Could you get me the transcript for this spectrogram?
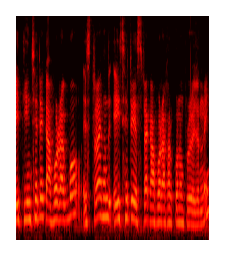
এই তিন সেটে কাপড় রাখব। এক্সট্রা কিন্তু এই সেটে এক্সট্রা কাপড় রাখার কোনো প্রয়োজন নেই।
